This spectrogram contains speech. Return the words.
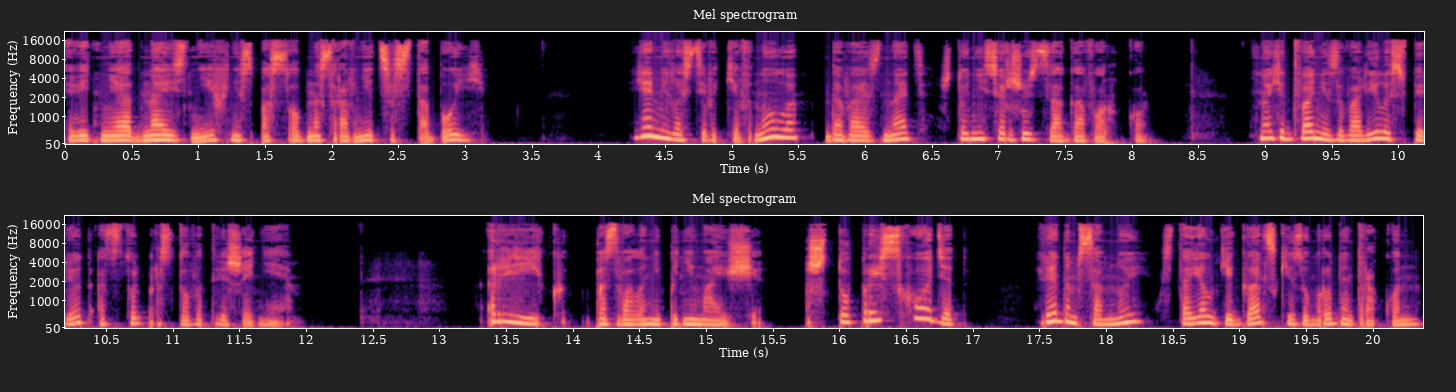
ведь ни одна из них не способна сравниться с тобой. Я милостиво кивнула, давая знать, что не сержусь за оговорку, но едва не завалилась вперед от столь простого движения. «Рик!» — позвала непонимающе. «Что происходит?» Рядом со мной стоял гигантский изумрудный дракон.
